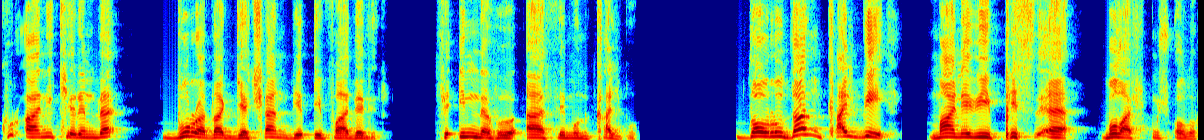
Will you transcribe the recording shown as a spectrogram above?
Kur'an-ı Kerim'de burada geçen bir ifadedir. Fe innehu asimun kalbu. Doğrudan kalbi manevi pisliğe bulaşmış olur.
